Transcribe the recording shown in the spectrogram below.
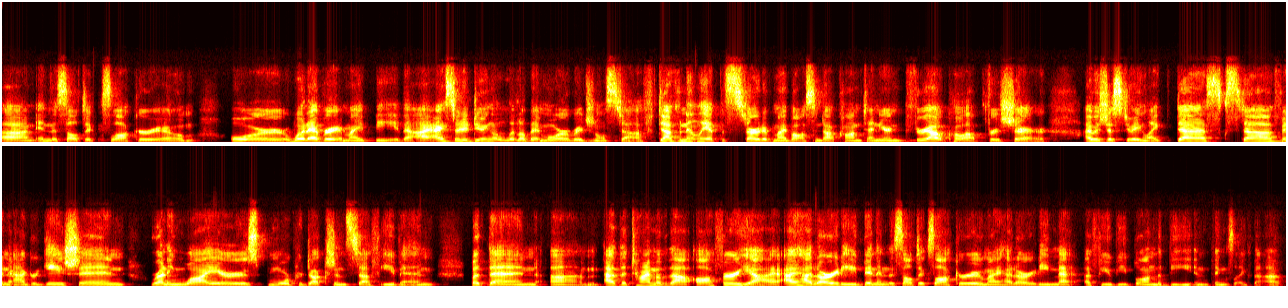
um, in the celtics locker room or whatever it might be that I, I, started doing a little bit more original stuff. Definitely at the start of my boston.com tenure and throughout co-op for sure I was just doing like desk stuff and aggregation, running wires, more production stuff, even. But then um, at the time of that offer, yeah, I, I had already been in the Celtics locker room. I had already met a few people on the beat and things like that.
